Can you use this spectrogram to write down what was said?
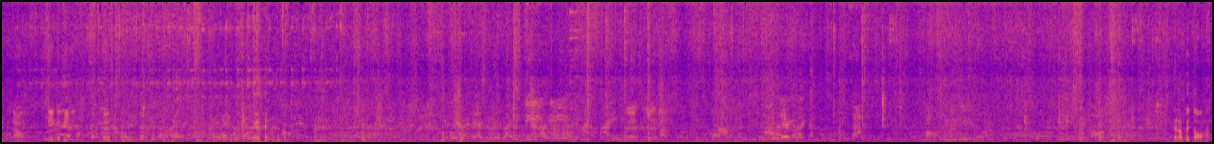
ดเอ้าเปลี่ยนกระผิด ดี๋ยวเราไปต่อครับ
